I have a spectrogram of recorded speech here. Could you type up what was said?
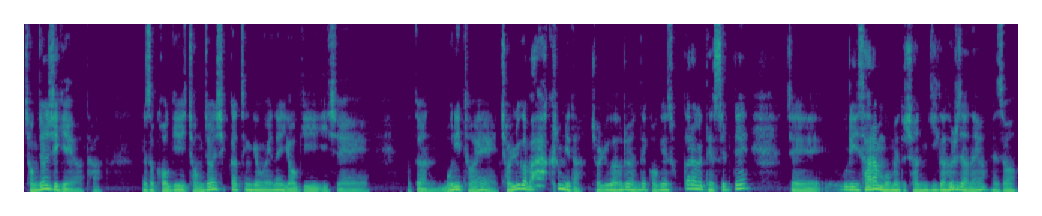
정전식이에요 다. 그래서 거기 정전식 같은 경우에는 여기 이제 어떤 모니터에 전류가 막 흐릅니다. 전류가 흐르는데 거기에 손가락을 댔을 때 이제 우리 사람 몸에도 전기가 흐르잖아요. 그래서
